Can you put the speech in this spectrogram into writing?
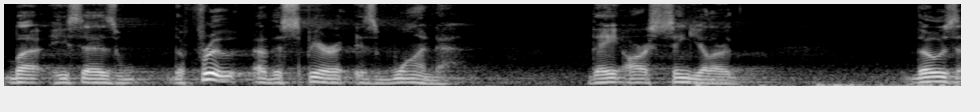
But he says the fruit of the Spirit is one, they are singular. Those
